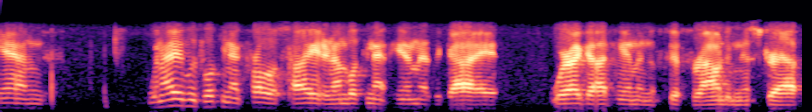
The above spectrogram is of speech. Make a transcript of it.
and when I was looking at Carlos Hyde and I'm looking at him as a guy where I got him in the fifth round in this draft,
